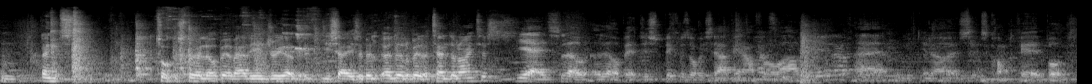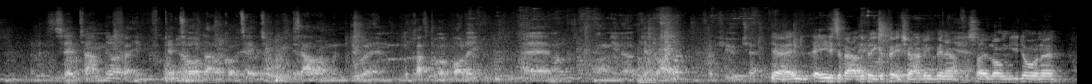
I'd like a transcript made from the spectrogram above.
And talk us through a little bit about the injury. You say it's a, bit, a little bit of tendonitis. Yeah, it's a little, a little bit, just because obviously I've been out for a while. Um, you know, it's, it's complicated, but at the same time, if I get told that I've got to take two weeks out, I'm going to do it and look after my body, um, and you know, get right for the future. Yeah, it is about the bigger picture. Having been out for so long, you don't want to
